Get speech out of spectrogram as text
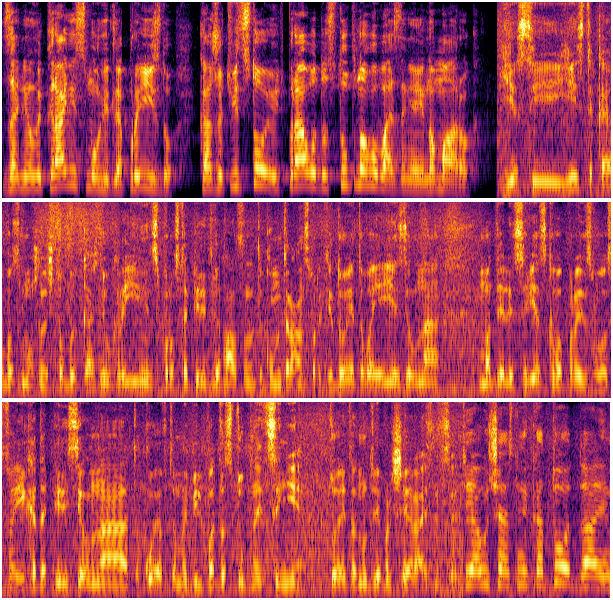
зайняли крайні смуги для проїзду. Кажуть, відстоюють право доступного везення іномарок. Если есть такая возможность, чтобы каждый украинец просто передвигался на таком транспорте. До этого я ездил на модели советского производства, и когда пересел на такой автомобиль по доступной цене, то это ну, две большие разницы. Я участник АТО, да, и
